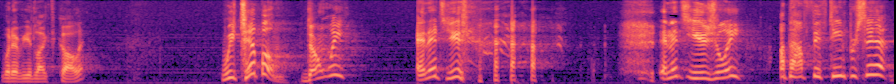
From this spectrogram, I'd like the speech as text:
whatever you'd like to call it. We tip them, don't we? And it's, and it's usually about 15%,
